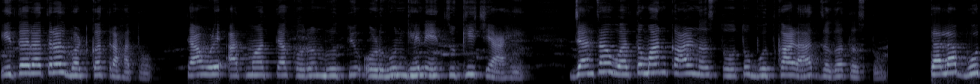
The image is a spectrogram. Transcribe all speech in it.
इतरत्र भटकत राहतो. त्यामुळे आत्महत्या करून मृत्यू ओढवून घेणे चुकीचे आहे. ज्यांचा वर्तमान काळ नसतो तो भूतकाळात जगत असतो. त्याला भूत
